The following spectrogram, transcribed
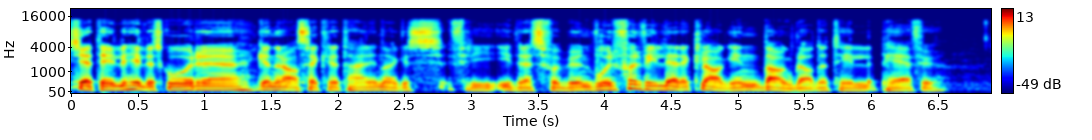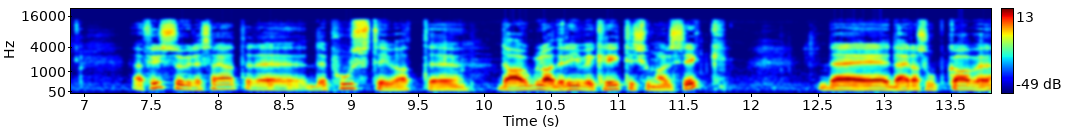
Kjetil Hildeskor, generalsekretær i Norges friidrettsforbund. Hvorfor vil dere klage inn Dagbladet til PFU? Ja, først så vil jeg si at det, det er positivt at eh, Dagbladet driver kritisk journalistikk. Det er deres oppgave.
